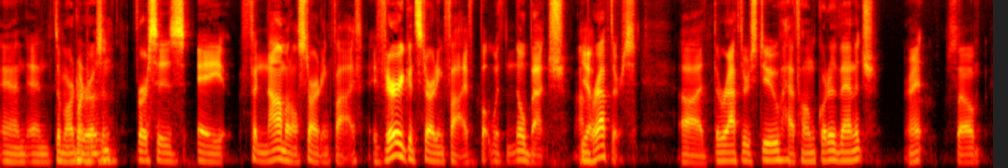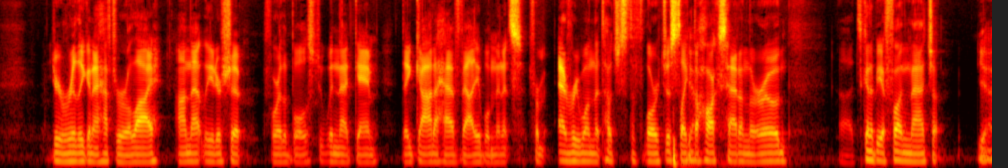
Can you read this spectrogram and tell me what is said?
and and DeMar DeRozan, versus a phenomenal starting five, a very good starting five, but with no bench on Yeah. the Raptors. Uh, the Raptors do have home court advantage, right? So you're really going to have to rely on that leadership for the Bulls to win that game. They got to have valuable minutes from everyone that touches the floor, just like Yeah. the Hawks had on the road. Uh, it's going to be a fun matchup. Yeah.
